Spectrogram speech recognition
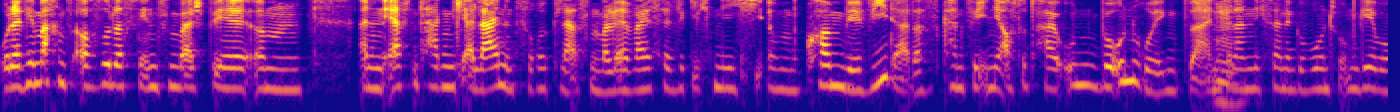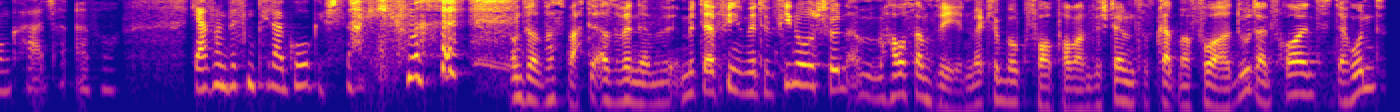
Oder wir machen es auch so, dass wir ihn zum Beispiel ähm, an den ersten Tagen nicht alleine zurücklassen, weil er weiß ja wirklich nicht, ähm, kommen wir wieder. Das kann für ihn ja auch total un beunruhigend sein, wenn er nicht seine gewohnte Umgebung hat. Also ja, so ein bisschen pädagogisch, sag ich mal. Und wa- was macht er? Also wenn er mit der mit dem Fino schön am Haus am See in Mecklenburg-Vorpommern. Wir stellen uns das gerade mal vor. Du, dein Freund, der Hund.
